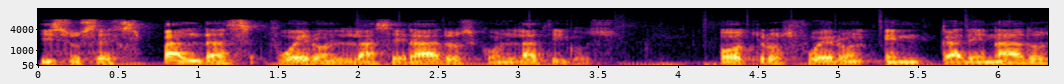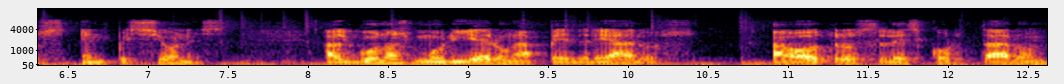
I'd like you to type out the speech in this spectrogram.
y sus espaldas fueron lacerados con látigos. Otros fueron encadenados en prisiones. Algunos murieron apedreados. A otros les cortaron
